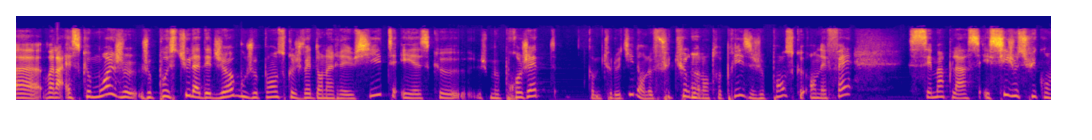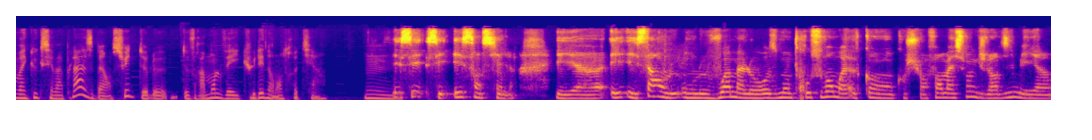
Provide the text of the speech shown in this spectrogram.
euh, voilà. Est-ce que moi, je, je postule à des jobs où je pense que je vais être dans la réussite et est-ce que je me projette, comme tu le dis, dans le futur de l'entreprise? Et je pense qu'en effet, c'est ma place. Et si je suis convaincue que c'est ma place, ben ensuite de, de vraiment le véhiculer dans l'entretien. Hmm. C'est essentiel. Et, euh, et, ça, on le, voit malheureusement trop souvent. Moi, quand, quand, je suis en formation et que je leur dis, mais euh,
